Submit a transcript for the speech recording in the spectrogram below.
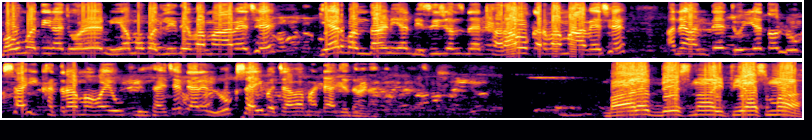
બહુમતીના જોડે નિયમો બદલી દેવામાં આવે છે. ગેરબંધારણીય ડિસિઝન્સને ઠરાવો કરવામાં આવે છે. અને અંતે જોઈએ તો લોકશાહી ખતરામાં હોય એવું ફીલ થાય છે. ત્યારે લોકશાહી બચાવવા માટે આજે ધરણા. ભારત દેશના ઇતિહાસમાં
